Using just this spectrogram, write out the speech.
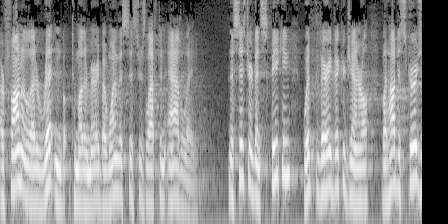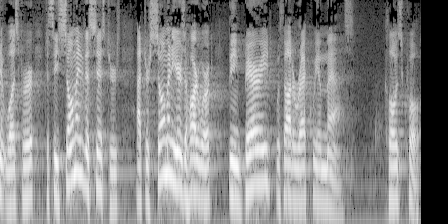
are found in a letter written to Mother Mary by one of the sisters left in Adelaide. The sister had been speaking with the very vicar general about how discouraging it was for her to see so many of the sisters, after so many years of hard work, being buried without a requiem mass. Close quote.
